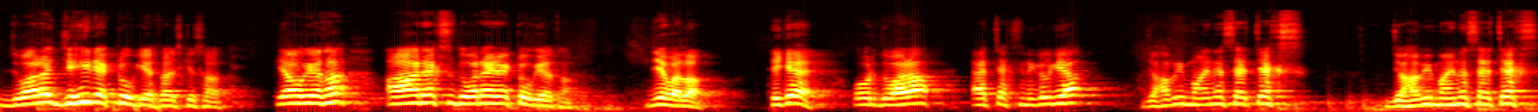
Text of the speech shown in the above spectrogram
दोबारा यही रिएक्ट हो गया था इसके साथ। क्या हो गया था? आर एक्स दोबारा रिएक्ट हो गया था। ये वाला। ठीक है? और दोबारा एच एक्स निकल गया। जहाँ भी माइनस एच एक्स जहाँ भी माइनस एच एक्स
